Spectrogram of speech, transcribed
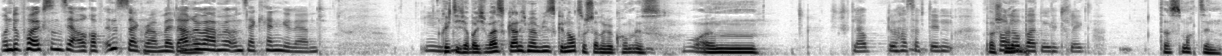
Und du folgst uns ja auch auf Instagram, weil darüber haben wir uns ja kennengelernt. Richtig, aber ich weiß gar nicht mehr, wie es genau zustande gekommen ist. Ähm, Ich glaube, du hast auf den Follow-Button geklickt. das macht Sinn.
